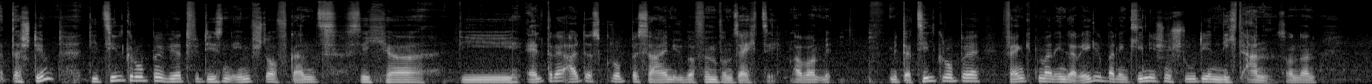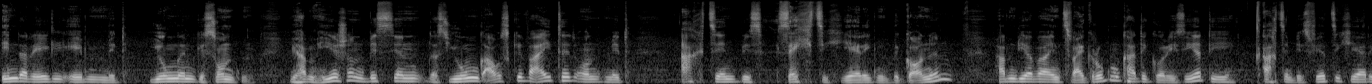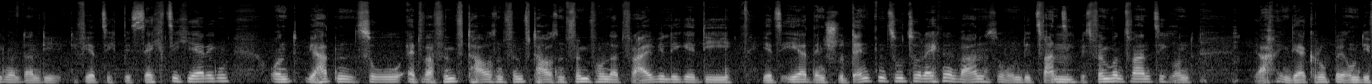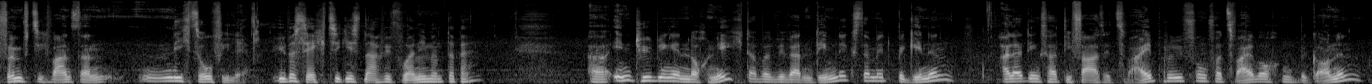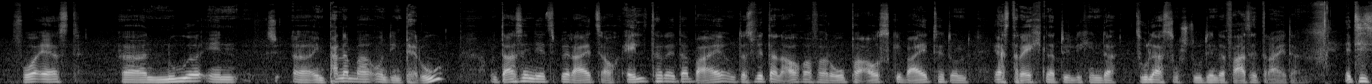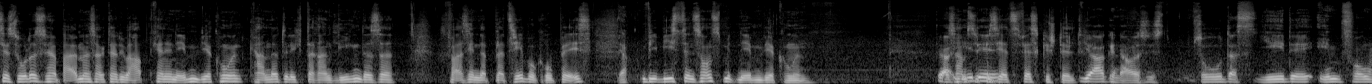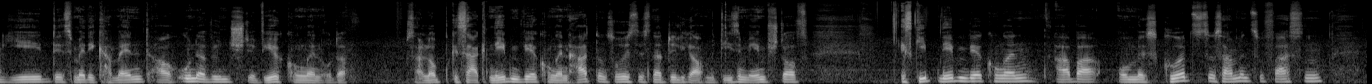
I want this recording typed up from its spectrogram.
Das stimmt. Die Zielgruppe wird für diesen Impfstoff ganz sicher die ältere Altersgruppe sein, über 65. Aber mit, mit der Zielgruppe fängt man in der Regel bei den klinischen Studien nicht an, sondern in der Regel eben mit jungen, gesunden. Wir haben hier schon ein bisschen das Jung ausgeweitet und mit 18 bis 60-Jährigen begonnen haben die aber in zwei Gruppen kategorisiert, die 18 bis 40-Jährigen und dann die, die 40 bis 60-Jährigen. Und wir hatten so etwa 5000, 5500 Freiwillige, die jetzt eher den Studenten zuzurechnen waren, so um die 20 mhm. bis 25. Und ja, in der Gruppe um die 50 waren es dann nicht so viele. Über 60 ist nach wie vor niemand dabei? Äh, in Tübingen noch nicht, aber wir werden demnächst damit beginnen. Allerdings hat die Phase 2 Prüfung vor zwei Wochen begonnen. Vorerst äh, nur in, äh, in Panama und in Peru. Und da sind jetzt bereits auch Ältere dabei und das wird dann auch auf Europa ausgeweitet und erst recht natürlich in der Zulassungsstudie in der Phase 3 dann. Jetzt ist es so, dass Herr Ballmann sagt, er hat überhaupt keine Nebenwirkungen. Kann natürlich daran liegen, dass er quasi in der Placebo-Gruppe ist. Ja. Wie, wie ist denn sonst mit Nebenwirkungen? Ja, Was haben jede, Sie bis jetzt festgestellt? Ja, genau. Es ist so, dass jede Impfung, jedes Medikament auch unerwünschte Wirkungen oder salopp gesagt Nebenwirkungen hat. Und so ist es natürlich auch mit diesem Impfstoff. Es gibt Nebenwirkungen, aber um es kurz zusammenzufassen,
